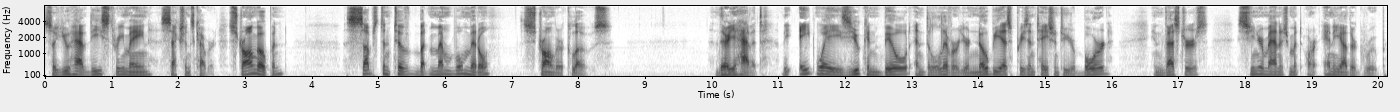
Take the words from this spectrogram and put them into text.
so you have these three main sections covered strong open, substantive but memorable middle, stronger close. There you have it. The eight ways you can build and deliver your no BS presentation to your board, investors, senior management, or any other group.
